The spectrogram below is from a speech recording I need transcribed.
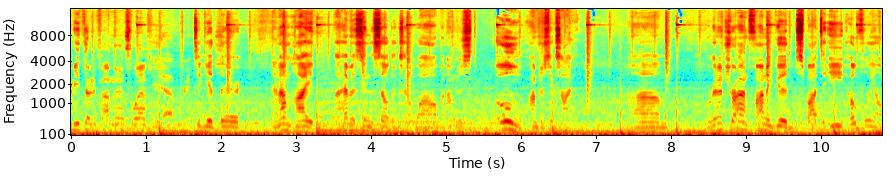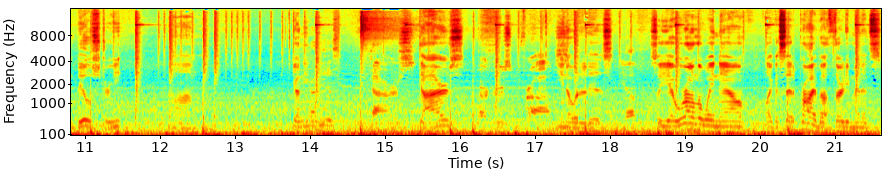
30, 35 minutes left. Yeah, to get there, and I'm hyped. I haven't seen the Celtics in a while, but I'm just oh, I'm just excited. Um, we're gonna try and find a good spot to eat, hopefully on Beale Street. Um, got any ideas? Tires, Dyers, burgers, and fries. you know what it is. Yep. So yeah, we're on the way now. Like I said, probably about 30 minutes,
